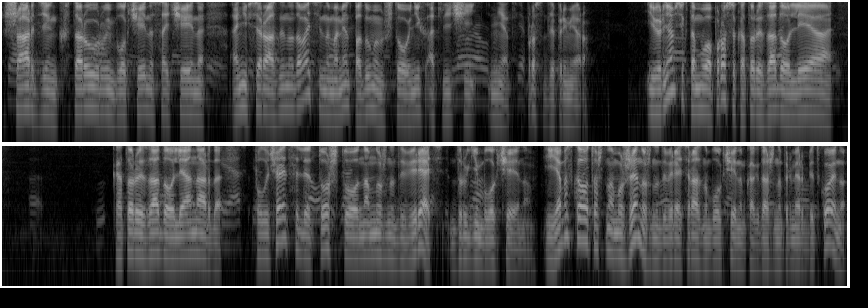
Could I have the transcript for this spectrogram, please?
Шардинг, второй уровень блокчейна, сайдчейна, они все разные, но давайте на момент подумаем, что у них отличий нет, просто для примера. И вернемся к тому вопросу, который задал Леа который задал Леонардо, получается ли то, что нам нужно доверять другим блокчейнам? И я бы сказал то, что нам уже нужно доверять разным блокчейнам, как даже, например, биткоину.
